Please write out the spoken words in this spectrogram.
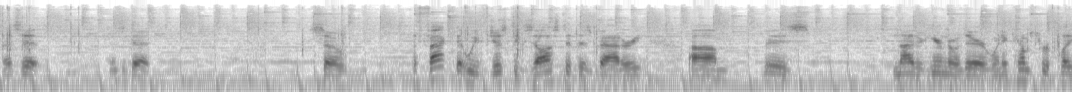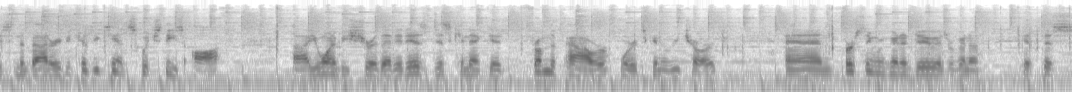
that's it it's dead so the fact that we've just exhausted this battery um, is neither here nor there when it comes to replacing the battery because you can't switch these off uh, you want to be sure that it is disconnected from the power where it's going to recharge and first thing we're going to do is we're going to hit this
